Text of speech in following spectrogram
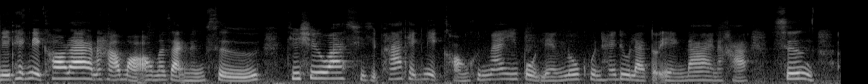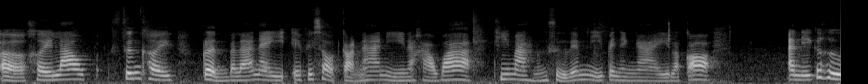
นี่เทคนิคข้อแรกนะคะ หมอเอามาจากหนังสือที่ชื่อว่า 45 เทคนิคของคุณแม่ญี่ปุ่นเลี้ยงลูกคุณให้ดูแลตัวเองได้นะคะ ซึ่งเคยเล่าซึ่งเคยเกริ่นไปแล้วใน episode ก่อนหน้านี้นะคะ ว่าที่มาของหนังสือเล่มนี้เป็นยังไง แล้วก็อันนี้ก็คือ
